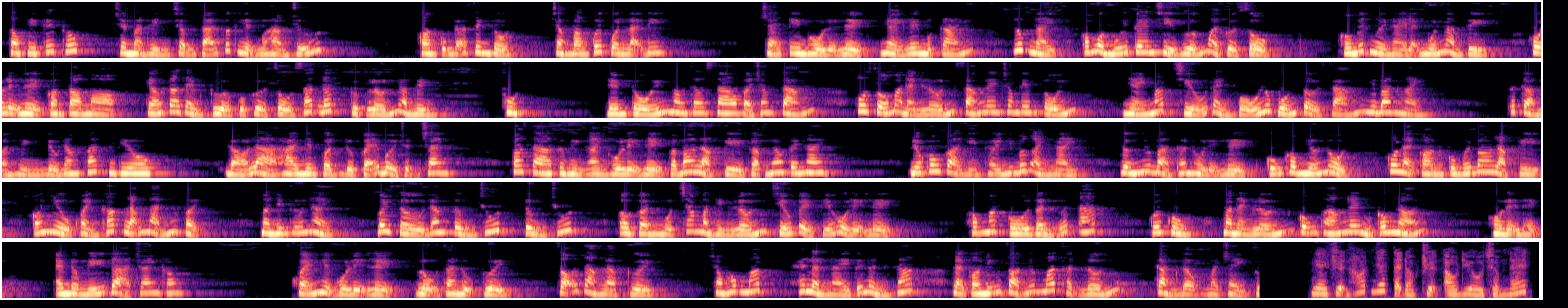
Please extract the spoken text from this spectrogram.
Sau khi kết thúc, trên màn hình chậm rãi xuất hiện một hàng chữ. Con cũng đã sinh rồi, chẳng bằng quây quần lại đi. Trái tim Hồ Lệ Lệ nhảy lên một cái, lúc này có một mũi tên chỉ hướng ngoài cửa sổ. Không biết người này lại muốn làm gì, Hồ Lệ Lệ còn tò mò kéo ra rèm cửa của cửa sổ sát đất cực lớn nhà mình. Phụt! Đêm tối mang theo sao và trăng sáng, vô số màn ảnh lớn sáng lên trong đêm tối, nháy mắt chiếu thành phố lúc 4 giờ sáng như ban ngày. Tất cả màn hình đều đang phát video. Đó là hai nhân vật được vẽ bởi truyện tranh, phát ra từ hình ảnh Hồ Lệ Lệ và Ba Lạc Kỳ gặp nhau tới nay. Nếu không phải nhìn thấy những bức ảnh này, dường như bản thân Hồ Lệ Lệ cũng không nhớ nổi cô lại còn cùng với Bao Lạc Kỳ có nhiều khoảnh khắc lãng mạn như vậy. Mà những thứ này bây giờ đang từng chút, từng chút ở gần 100 màn hình lớn chiếu về phía Hồ Lệ Lệ. Hốc mắt cô dần ướt át, cuối cùng màn ảnh lớn cũng thoáng lên một câu nói. Hồ Lệ Lệ, em đồng ý gả cho anh không? Khóe miệng Hồ Lệ Lệ lộ ra nụ cười, rõ ràng là cười. Trong hốc mắt, hết lần này tới lần khác lại có những giọt nước mắt thật lớn, cảm động mà chảy xuống. Nghe chuyện hot nhất tại đọc truyện audio.net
